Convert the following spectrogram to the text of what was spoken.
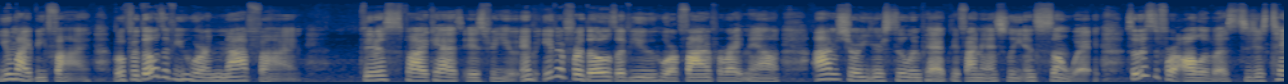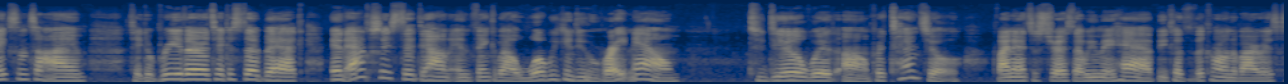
you might be fine. But for those of you who are not fine, this podcast is for you. And even for those of you who are fine for right now, I'm sure you're still impacted financially in some way. So, this is for all of us to just take some time, take a breather, take a step back, and actually sit down and think about what we can do right now to deal with um, potential financial stress that we may have because of the coronavirus,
